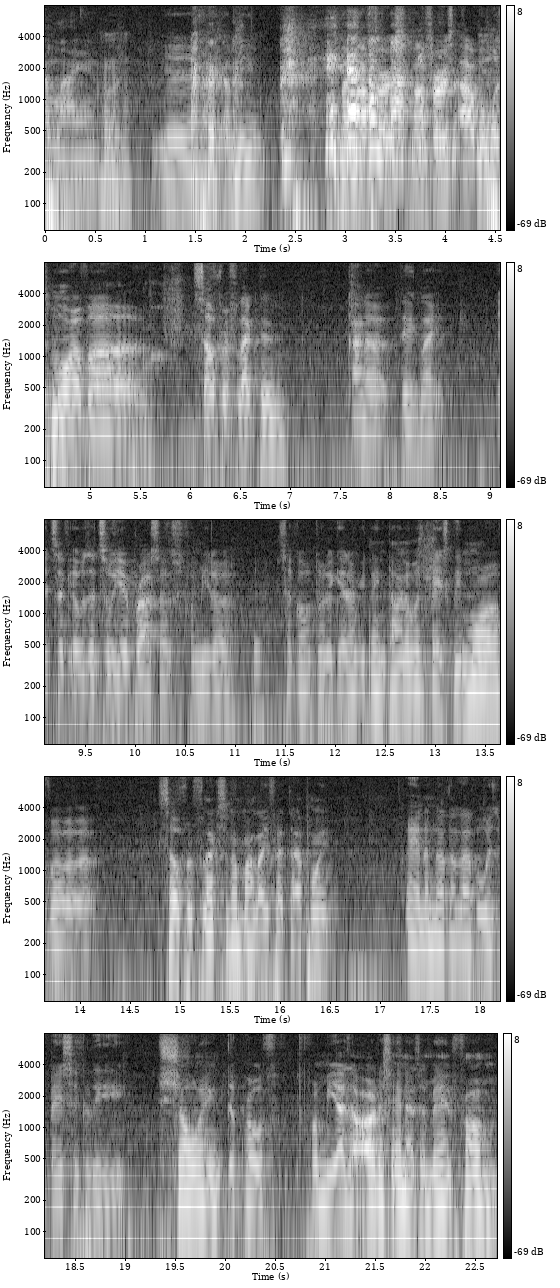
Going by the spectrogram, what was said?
I'm lying. Yeah, like I mean, like my first my first album was more of a self-reflecting kind of thing. Like it took it was a two-year process for me to to go through to get everything done. It was basically more of a self-reflection of my life at that point. And another level is basically showing the growth for me as an artist and as a man from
